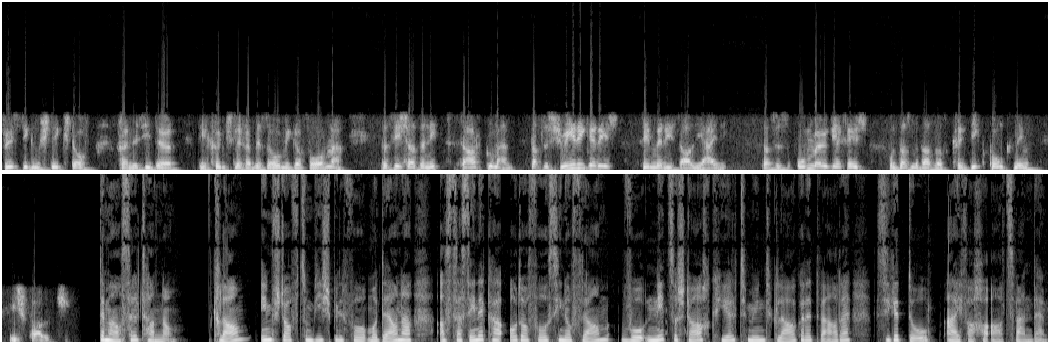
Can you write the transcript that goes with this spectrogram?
flüssigem Stickstoff, können sie dort die künstlichen Besäumungen vornehmen. Das ist also nicht das Argument. Dass es schwieriger ist, sind wir uns alle einig. Dass es unmöglich ist und dass man das als Kritikpunkt nimmt, ist falsch. Der Marcel Tanner. Klar, Impfstoff zum Beispiel von Moderna, AstraZeneca oder von Sinopharm, wo nicht so stark gekühlt müssen gelagert werden, sind hier einfacher anzuwenden.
